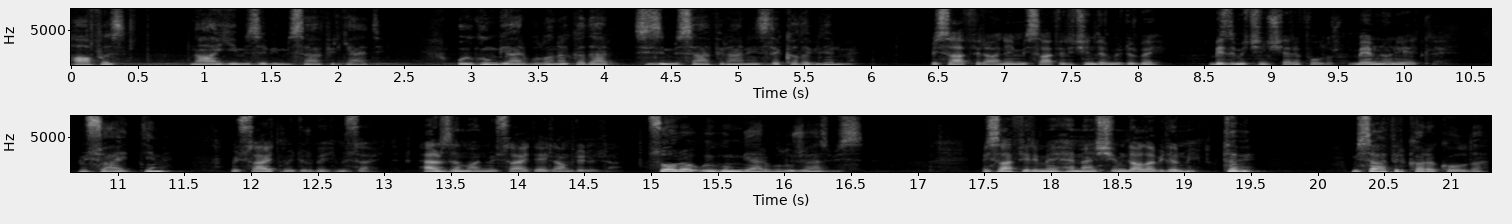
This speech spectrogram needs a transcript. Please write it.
Hafız, nahiyemize bir misafir geldi. Uygun bir yer bulana kadar sizin misafirhanenizde kalabilir mi? Misafirhane misafir içindir müdür bey. Bizim için şeref olur, memnuniyetle. Müsait değil mi? Müsait müdür bey, müsait. Her zaman müsait elhamdülillah. Sonra uygun bir yer bulacağız biz. Misafirimi hemen şimdi alabilir miyim? Tabii. Misafir karakolda.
